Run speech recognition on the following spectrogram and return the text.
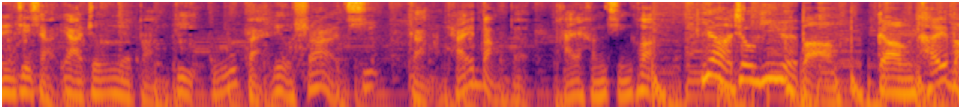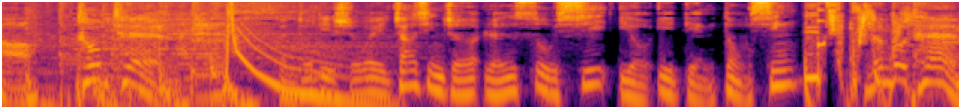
天揭晓亚洲音乐榜第五百六十二期港台榜的排行情况。亚洲音乐榜港台榜 Top Ten，本周第十位张信哲、任素汐有一点动心。Number Ten。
